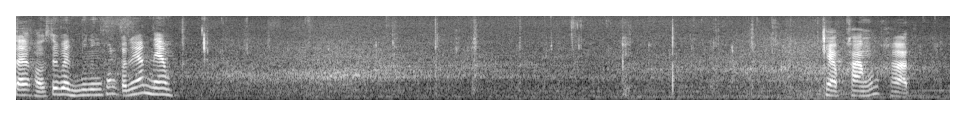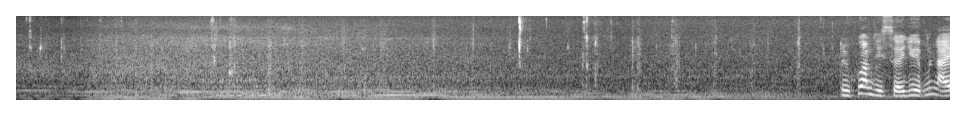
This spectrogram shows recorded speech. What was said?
ใส่เขาเซเว่นมือหนึ่งคนกับแนมแนมแคบคางมันขาดหรือความสีเสือยืดมันหลาย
